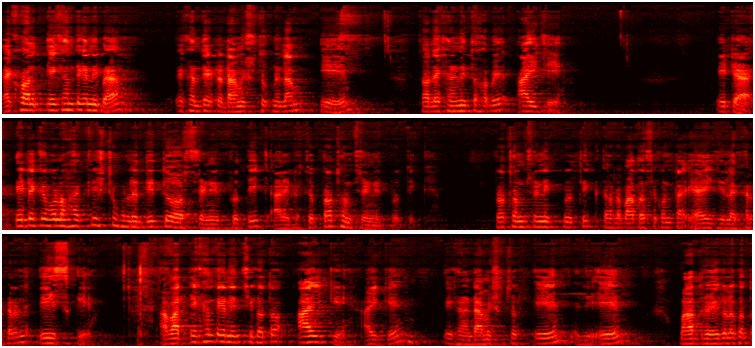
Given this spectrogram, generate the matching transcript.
এখন এখান থেকে নিবা, এখান থেকে একটা দামি সূচক নিলাম এ তাহলে এখানে নিতে হবে আই জে এটা, এটাকে বলা হয় খ্রিস্টফলের দ্বিতীয় শ্রেণির প্রতীক, আর এটা হচ্ছে প্রথম শ্রেণির প্রতীক। প্রথম শ্রেণির প্রতীক, তাহলে আছে কোনটা? আই জি লেখার কারণে এইচ কে আবার এখান থেকে নিচ্ছি কত? আই কে আই কে এখানে দামি সূচক এ যে এ বাদ রয়ে গেল কত?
